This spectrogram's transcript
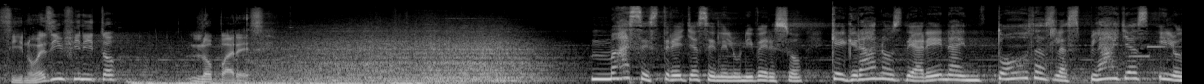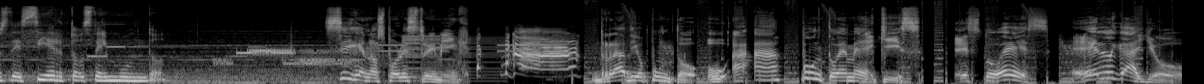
Si no es infinito, lo parece. Más estrellas en el universo que granos de arena en todas las playas y los desiertos del mundo. Síguenos por streaming. Radio.uaa.mx. Esto es El Gallo.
